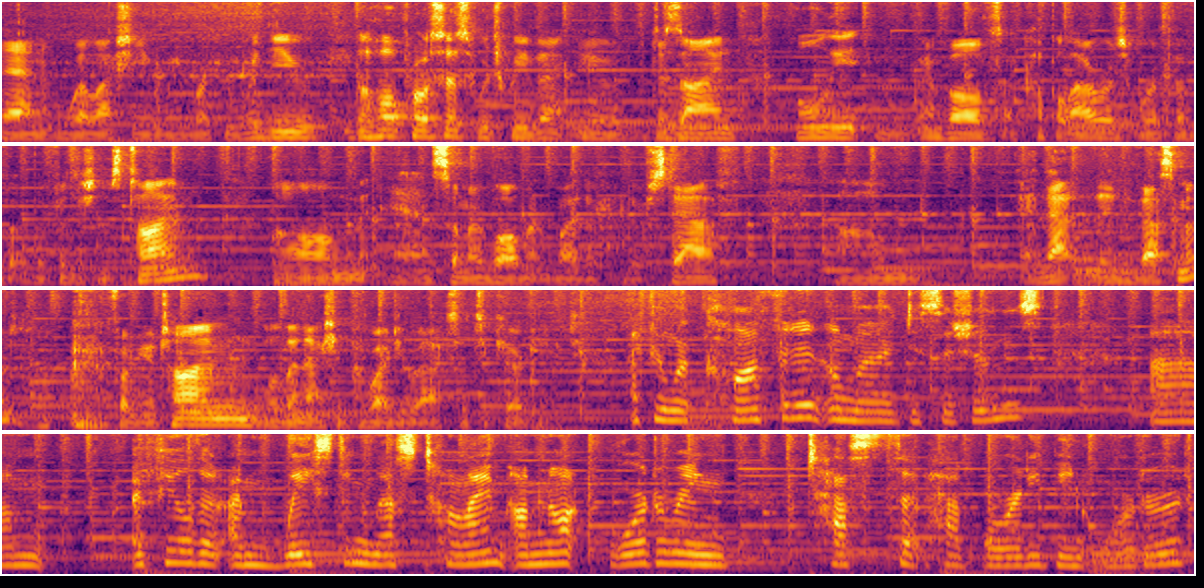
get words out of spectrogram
then we'll actually be working with you. The whole process which we've uh, you know, designed only involves a couple hours worth of, of the physician's time um, and some involvement by their, their staff. Um, and that investment from your time will then actually provide you access to CareConnect. I feel more confident on my decisions. Um, I feel that I'm wasting less time. I'm not ordering tests that have already been ordered.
